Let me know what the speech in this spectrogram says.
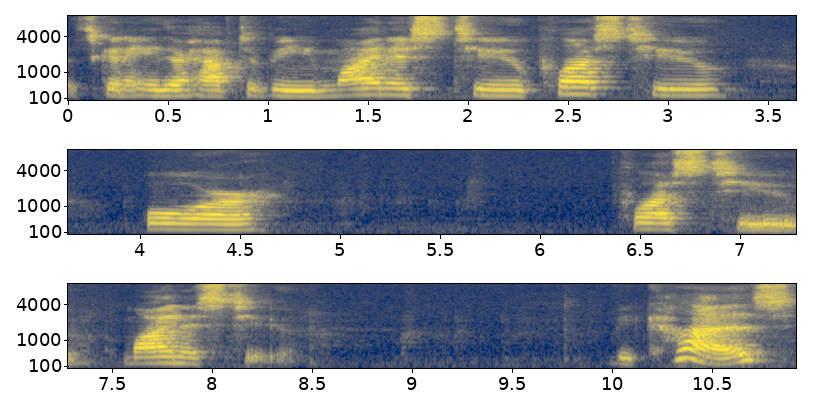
It's going to either have to be minus 2 plus 2 or plus 2 minus 2. Because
